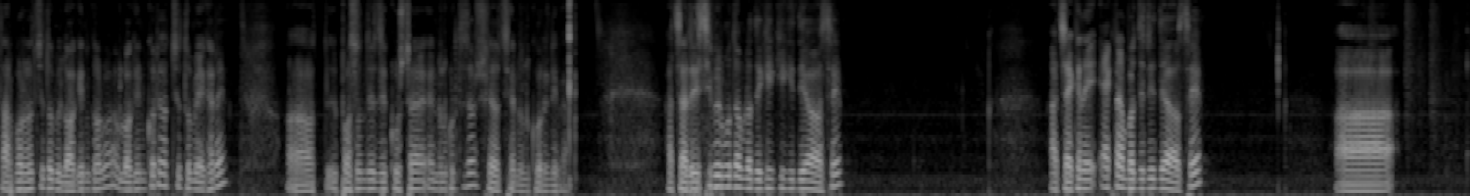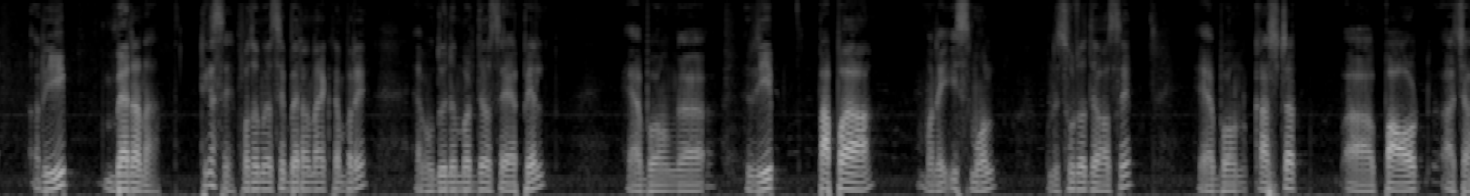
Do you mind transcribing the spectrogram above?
তারপর হচ্ছে তুমি লগ ইন করবা লগ ইন করে হচ্ছে তুমি এখানে পছন্দের যে কোর্সটা এনরোল করতে চাও, সেটা হচ্ছে এনরোল করে নিবা। আচ্ছা রেসিপির মধ্যে আমরা দেখি কী কী দেওয়া আছে। আচ্ছা এখানে এক নাম্বার যেটি দেওয়া আছে রিপ ব্যানানা ঠিক আছে? প্রথমে আছে ব্যানানা এক নম্বরে, এবং দুই নম্বর দেওয়া আছে অ্যাপেল এবং রিপ পাপা মানে স্মল মানে ছোটো দেওয়া আছে, এবং কাস্টার্ড পাওয়ার আচ্ছা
